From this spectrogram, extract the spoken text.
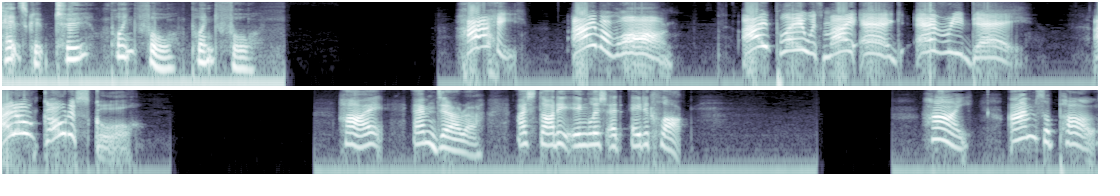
Tape script 2.4.4. Hi, I'm a Wong. I play with my egg every day. I don't go to school. Hi, I'm Dara. I study English at 8 o'clock. Hi, I'm Sopal.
